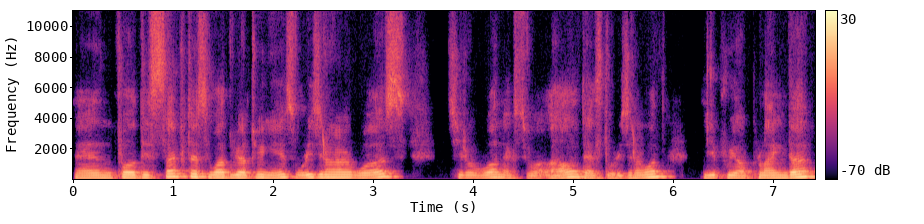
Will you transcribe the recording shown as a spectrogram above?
And for this ciphertext, what we are doing is original was zero one XOR that's the original one. If we are applying the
